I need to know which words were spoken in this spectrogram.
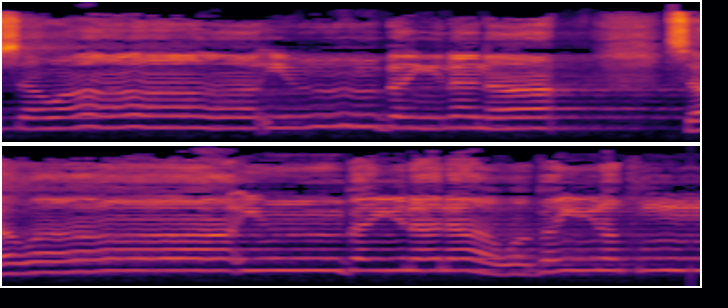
سواء بيننا سواء بيننا وبينكم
